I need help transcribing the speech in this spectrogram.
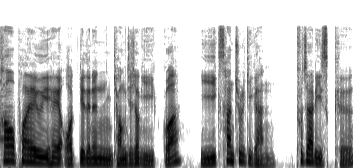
사업화에 의해 얻게 되는 경제적 이익과 이익 산출 기간, 투자 리스크,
